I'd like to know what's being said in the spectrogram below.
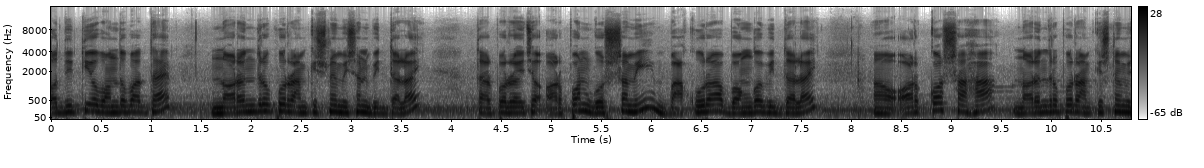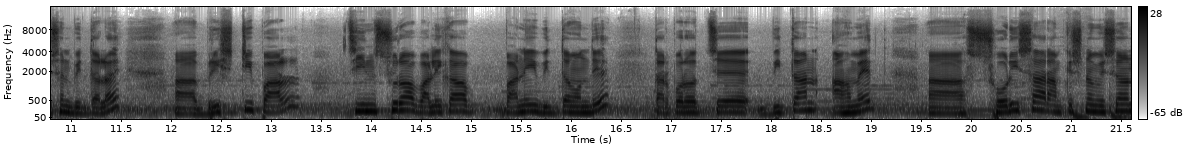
অদ্বিতীয় বন্দ্যোপাধ্যায়, নরেন্দ্রপুর রামকৃষ্ণ মিশন বিদ্যালয়, তারপর রয়েছে অর্পণ গোস্বামী, বাঁকুড়া বঙ্গ বিদ্যালয় অর্ক সাহা, নরেন্দ্রপুর রামকৃষ্ণ মিশন বিদ্যালয় বৃষ্টি পাল চিনসুরা বালিকা বাণী বিদ্যা মন্দির, তারপর হচ্ছে বিতান আহমেদ সরিষা রামকৃষ্ণ মিশন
